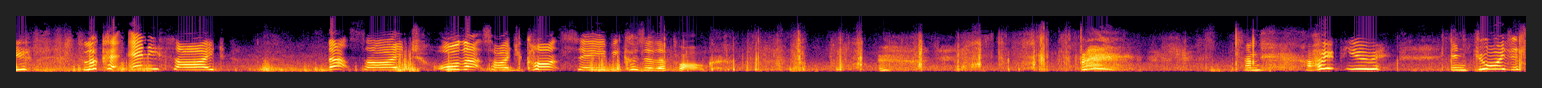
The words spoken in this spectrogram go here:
you look at any side, that side or that side, you can't see because of the fog. Um, I hope you enjoy this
